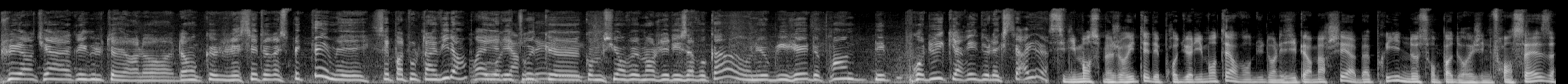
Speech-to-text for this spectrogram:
Je suis un tien agriculteur, alors donc euh, j'essaie de respecter, mais c'est pas tout le temps évident. il y a des trucs euh, comme si on veut manger des avocats, on est obligé de prendre des produits qui arrivent de l'extérieur. Si l'immense majorité des produits alimentaires vendus dans les hypermarchés à bas prix ne sont pas d'origine française,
